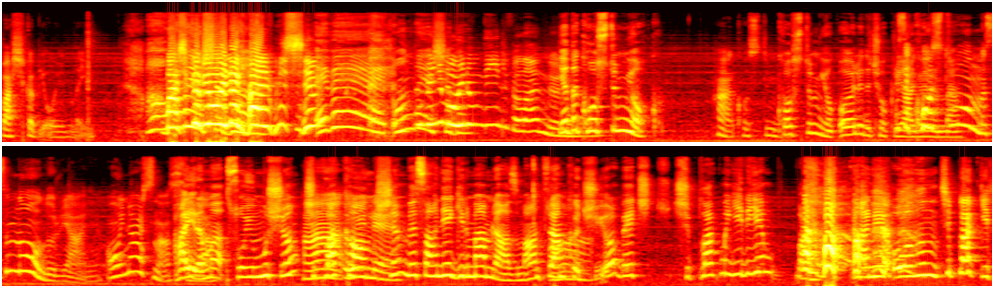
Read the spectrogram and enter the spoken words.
başka bir oyundayım. Aa, Başka bir oyuna gelmişim. Evet, onu da Benim yaşadım. oyunum değil falan diyorum. Ya da kostüm yok. Ha kostüm. yok. Kostüm yok. Öyle de çok rüya Mesela görüyorum kostüm ben. olması ne olur yani? Oynarsın aslında. Hayır ama soyunmuşum, Ha, çıplak öyle. kalmışım ve sahneye girmem lazım. Antrem Aa. kaçıyor ve ç- çıplak mı gireyim? Bak, hani onun çıplak gir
